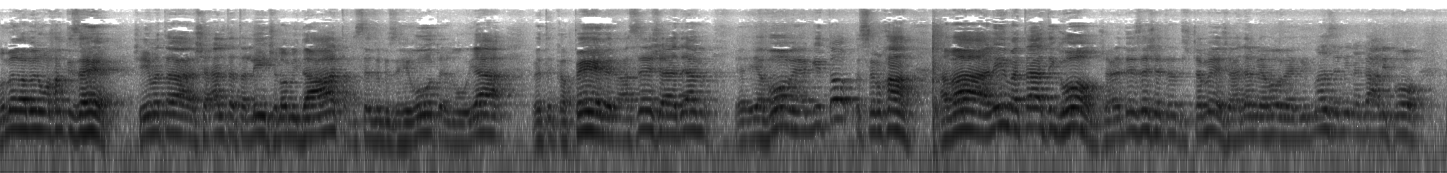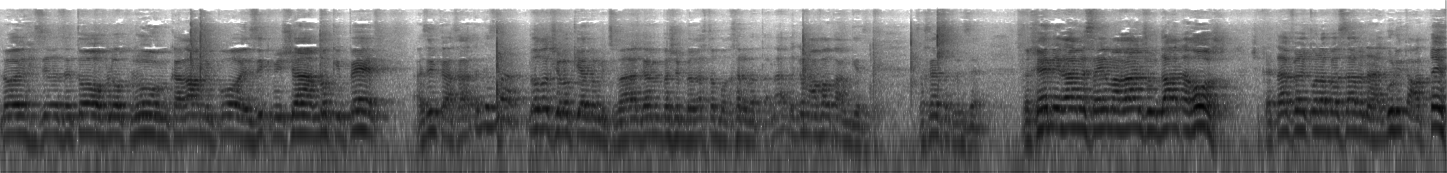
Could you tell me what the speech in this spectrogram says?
אומר רבנו רחם תיזהר, שאם אתה שאלת טלית שלא מדעת, תעשה את זה בזהירות ראויה, ותקפל, תעשה שהאדם יבוא ויגיד, טוב, בשמחה. אבל אם אתה תגרום, שעל ידי זה שאתה תשתמש, האדם יבוא ויגיד, מה זה, מי נגע לי פה, לא החזיר את זה טוב, לא כלום, קרע מפה, הזיק משם, לא קיפל. אז אם ככה, אתה גזלן. לא רק שלא קיימת מצווה, גם שברכת ברכה לבטלה, וגם עברת על גזל. לכן צריך לזה. וכן נראה מסיים הר"ן שהוא דעת הראש, שכתב פרק כל הבשר ונהגו להתעטף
